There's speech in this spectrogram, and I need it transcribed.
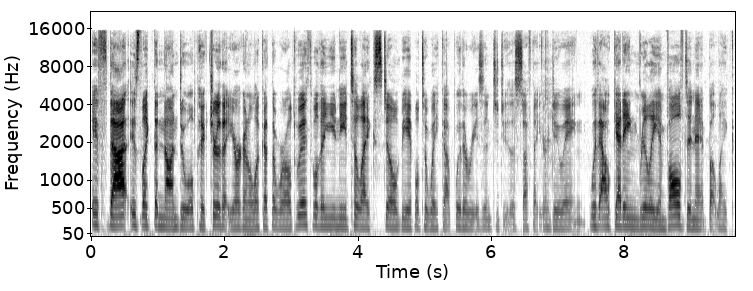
if that is like the non-dual picture that you're going to look at the world with, well then you need to like still be able to wake up with a reason to do the stuff that you're doing without getting really involved in it, but like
